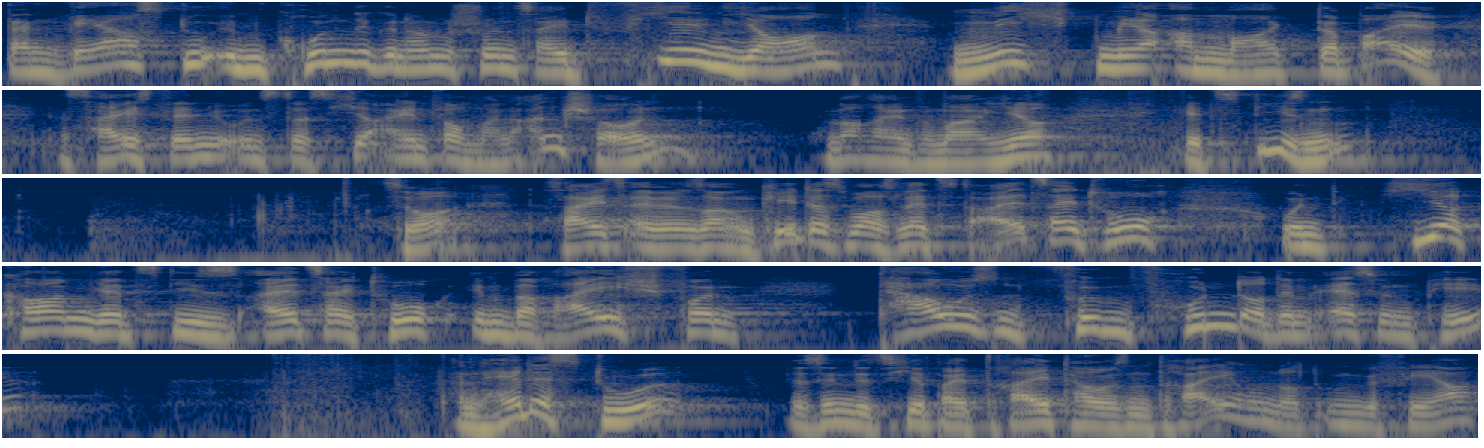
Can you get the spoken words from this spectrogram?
dann wärst du im Grunde genommen schon seit vielen Jahren nicht mehr am Markt dabei. Das heißt, wenn wir uns das hier einfach mal anschauen, wir machen einfach mal hier jetzt diesen. So, das heißt, wenn wir sagen, okay, das war das letzte Allzeithoch und hier kam jetzt dieses Allzeithoch im Bereich von 1500 im S&P, dann hättest du, wir sind jetzt hier bei 3300 ungefähr,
